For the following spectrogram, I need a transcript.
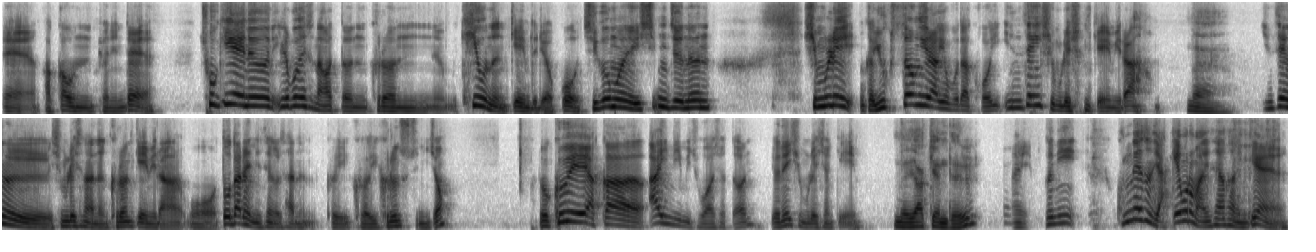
네, 가까운 편인데 초기에는 일본에서 나왔던 그런 키우는 게임들이었고 지금은 이 심즈는 시뮬레이 그러니까 육성이라기보다 거의 인생 시뮬레이션 게임이라 네. 인생을 시뮬레이션하는 그런 게임이라 뭐 또 다른 인생을 사는 거의 거의 그런 수준이죠. 또그 외에 아까 아이님이 좋아하셨던 연애 시뮬레이션 게임. 네, 약겜들. 아니, 흔히 국내에서는 약겜으로 많이 생각하는 게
